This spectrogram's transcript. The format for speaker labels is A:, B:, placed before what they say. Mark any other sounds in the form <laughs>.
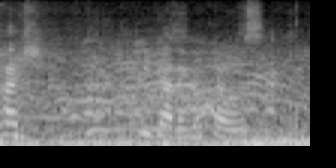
A: gosh, we gotta get those.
